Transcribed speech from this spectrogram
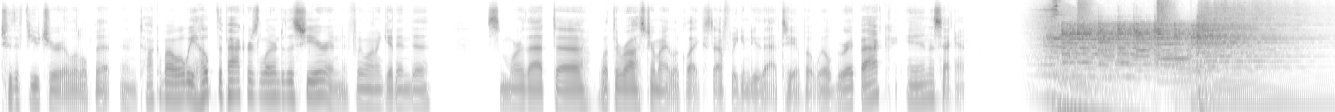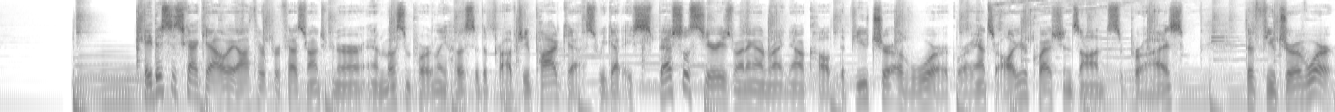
to the future a little bit and talk about what we hope the Packers learned this year and if we want to get into some more of that uh what the roster might look like stuff we can do that too but we'll be right back in a second. Hey, this is Scott Galloway, author, professor, entrepreneur, and most importantly, host of the Prop G podcast. We got a special series running on right now called The Future of Work, where I answer all your questions on surprise, the future of work.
